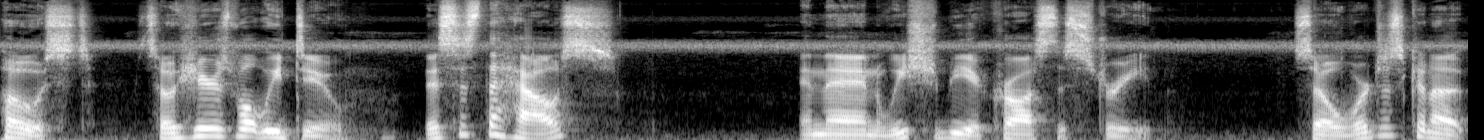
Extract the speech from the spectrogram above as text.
Post. So here's what we do. This is the house, and then we should be across the street. So we're just gonna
